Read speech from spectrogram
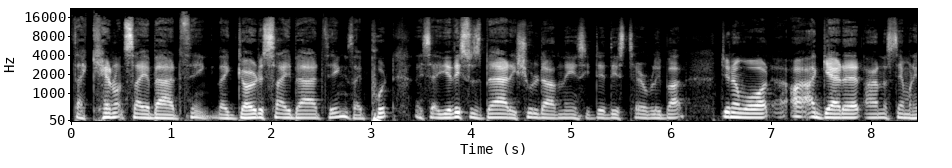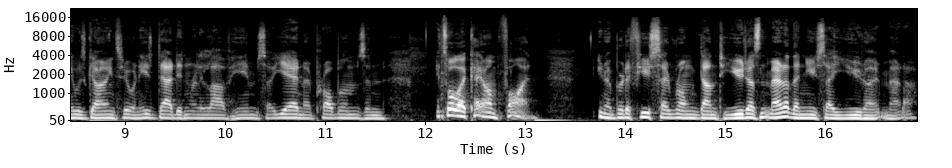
they cannot say a bad thing. They go to say bad things. They put, they say, yeah, this was bad. He should have done this. He did this terribly. But do you know what? I, I, get it. I understand what he was going through, and his dad didn't really love him. So yeah, no problems, and it's all okay. I'm fine. You know, but if you say wrong done to you doesn't matter, then you say you don't matter.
